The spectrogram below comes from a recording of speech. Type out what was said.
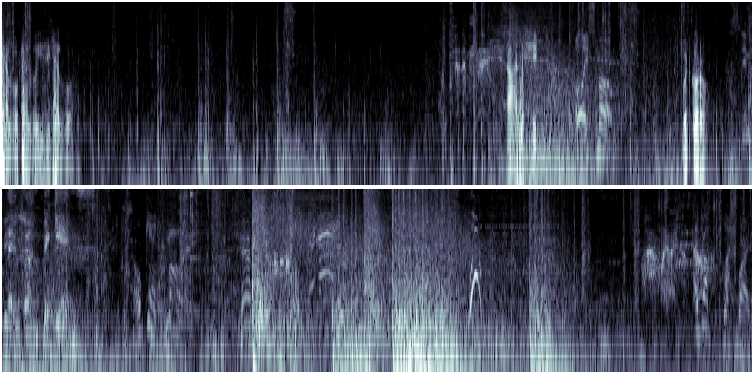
খেলব খেলব ইজি খেলব। আরে শিট করো। Stim. Go get him. flight. Fight.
